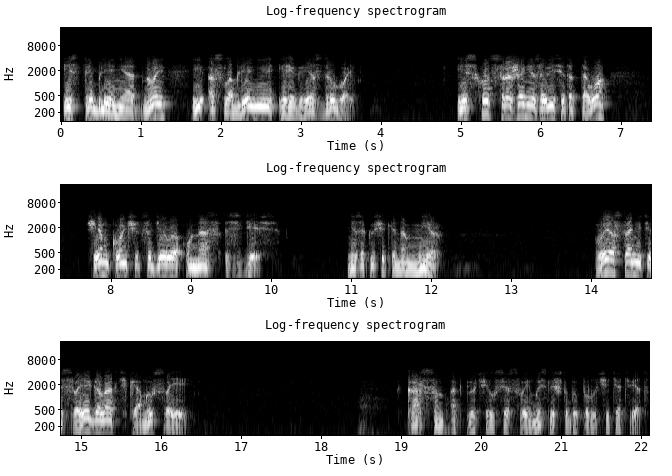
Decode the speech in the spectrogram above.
Истребление одной и ослабление и регресс другой. Исход сражения зависит от того, чем кончится дело у нас здесь. Не заключит ли нам мир? Вы останетесь в своей галактике, а мы в своей». Карсон отключил все свои мысли, чтобы получить ответ.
